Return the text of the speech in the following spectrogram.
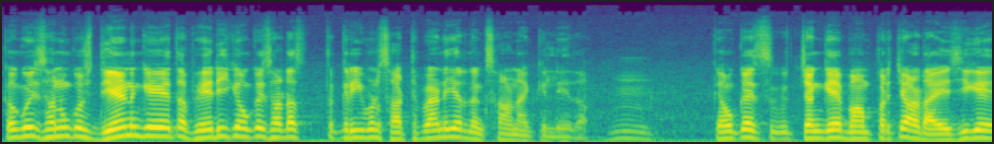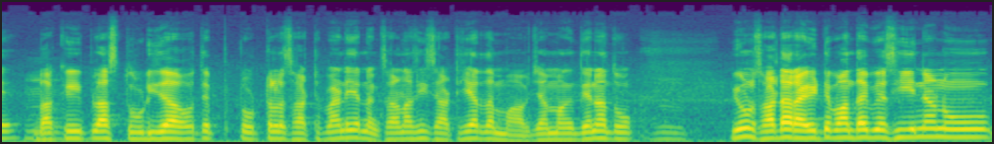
ਕਿਉਂਕਿ ਸਾਨੂੰ ਕੁਝ ਦੇਣਗੇ ਤਾਂ ਫੇਰ ਹੀ ਕਿਉਂਕਿ ਸਾਡਾ ਤਕਰੀਬਨ 60 65 ਹਜ਼ਾਰ ਨੁਕਸਾਨ ਹੈ ਕਿੱਲੇ ਦਾ। ਕਿਉਂਕਿ ਸ- ਚੰਗੇ ਬੰਪਰ ਝਾੜ ਆਏ ਸੀਗੇ। ਬਾਕੀ ਪਲੱਸ ਤੂੜੀ ਦਾ ਉਹ ਤੇ ਟੋਟਲ 60 65 ਹਜ਼ਾਰ ਨੁਕਸਾਨ ਅਸੀਂ 60 ਹਜ਼ਾਰ ਦਾ ਮੁਆਵਜ਼ਾ ਮੰਗਦੇ ਇਹਨਾਂ ਤੋਂ। ਵੀ ਹੁਣ ਸਾਡਾ ਰਾਈਟ ਬਣਦਾ ਵੀ ਅਸੀਂ ਇਹਨਾਂ ਨੂੰ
